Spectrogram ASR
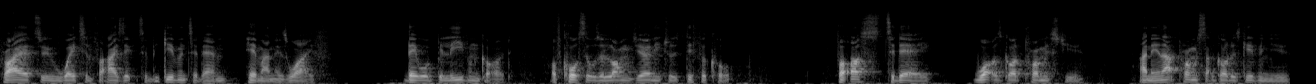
prior to waiting for Isaac to be given to them, him and his wife, they would believe in God. Of course, it was a long journey, it was difficult. For us today, what has God promised you? And in that promise that God has given you,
